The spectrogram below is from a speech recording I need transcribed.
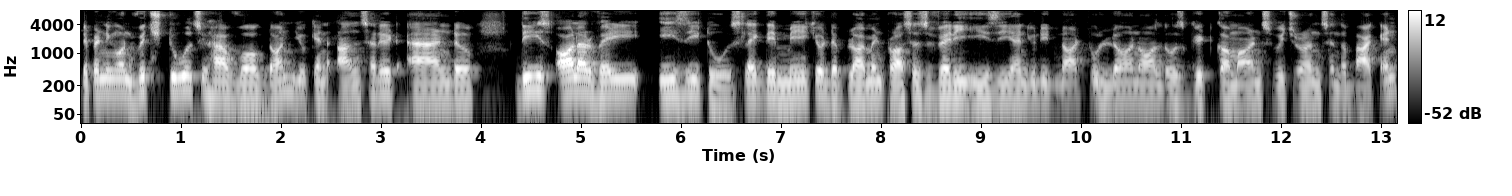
Depending on which tools you have worked on, you can answer it. And uh, these all are very easy tools. Like they make your deployment process very easy, and you need not to learn all those Git commands which runs in the backend.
